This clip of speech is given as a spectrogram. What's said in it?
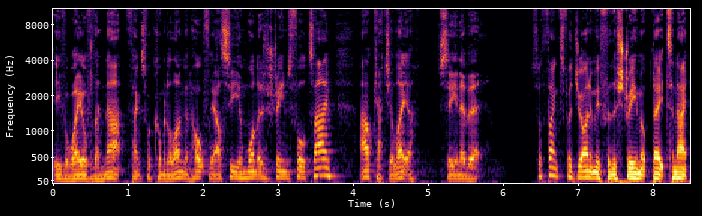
either way, other than that, thanks for coming along and hopefully I'll see you in one of the streams full time. I'll catch you later. See you in a bit. So thanks for joining me for the stream update tonight.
